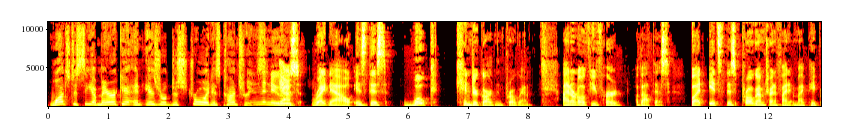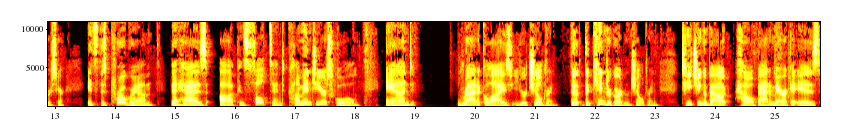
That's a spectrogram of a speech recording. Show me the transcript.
wants to see America and Israel destroyed as countries. In the news yeah. right now is this woke kindergarten program. I don't know if you've heard about this, but it's this program, I'm trying to find it in my papers here. It's this program that has a consultant come into your school and radicalize your children, the, the kindergarten children, teaching about how bad America is,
